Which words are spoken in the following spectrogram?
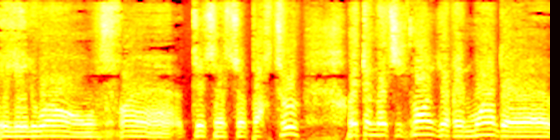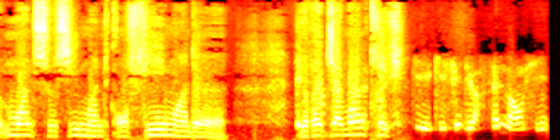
et les lois en frein, que ça soit partout, automatiquement, il y aurait moins de, moins de soucis, moins de conflits, moins de, il y aurait déjà moins de trucs. Qui, qui fait du harcèlement aussi.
